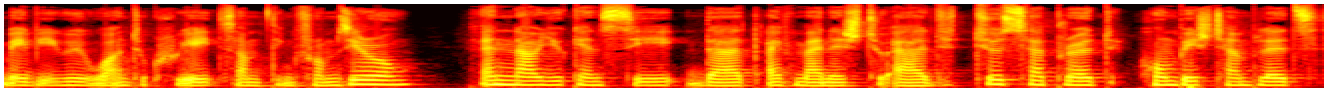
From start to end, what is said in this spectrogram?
maybe we want to create something from zero. And now you can see that I've managed to add two separate homepage templates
